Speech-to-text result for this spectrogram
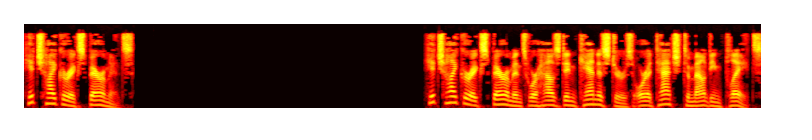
Hitchhiker experiments Hitchhiker experiments were housed in canisters or attached to mounting plates.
